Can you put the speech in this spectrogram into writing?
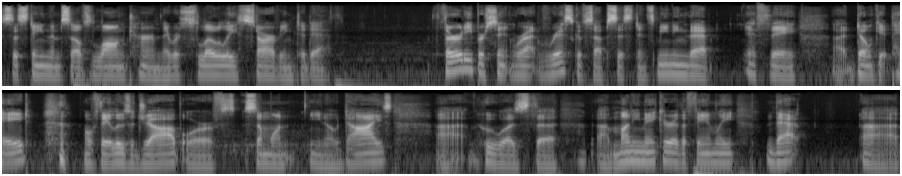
sustain themselves long term. They were slowly starving to death. 30% were at risk of subsistence, meaning that if they uh, don't get paid, or if they lose a job, or if someone you know dies, uh, who was the uh, moneymaker of the family, that uh,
